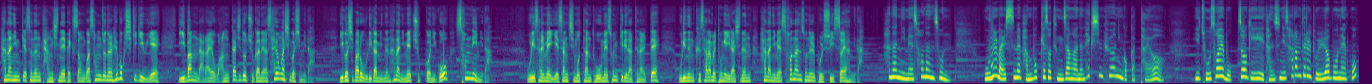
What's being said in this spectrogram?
하나님께서는 당신의 백성과 성전을 회복시키기 위해 이방 나라의 왕까지도 주관하여 사용하신 것입니다. 이것이 바로 우리가 믿는 하나님의 주권이고 섭리입니다. 우리 삶에 예상치 못한 도움의 손길이 나타날 때 우리는 그 사람을 통해 일하시는 하나님의 선한 손을 볼 수 있어야 합니다. 하나님의 선한 손. 오늘 말씀에 반복해서 등장하는 핵심 표현인 것 같아요. 이 조서의 목적이 단순히 사람들을 돌려보내고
